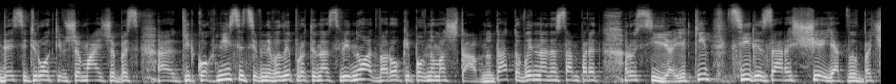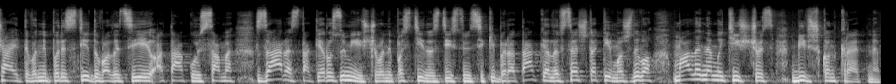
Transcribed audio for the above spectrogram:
10 років вже майже без е, кількох місяців не вели проти нас війну, а два роки повномасштабну. Да, то винна насамперед Росія. Які цілі зараз ще, як ви вбачаєте, вони переслідували цією атакою саме зараз? Так я розумію, що вони постійно здійснюють ці кібератаки, але все ж таки, можливо, мали на меті щось більш конкретне.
